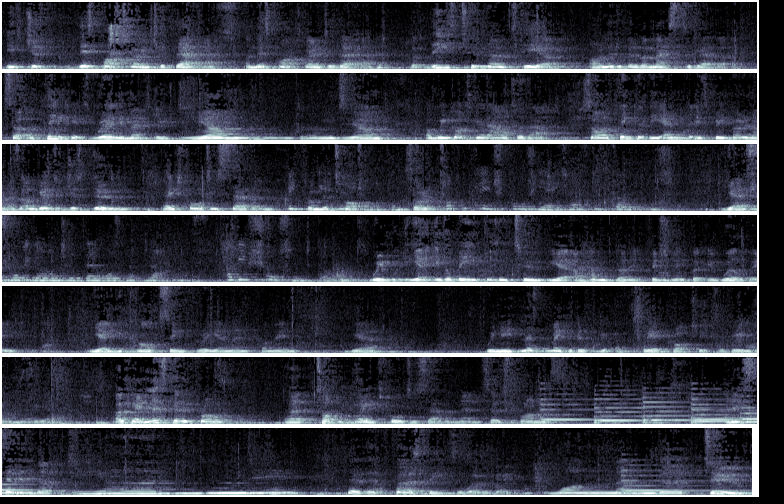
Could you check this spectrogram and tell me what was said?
it's just this part's going to there and this part's going to there, but these two notes here are a little bit of a mess together. So I think it's really meant to be jum dum jum, and we've got to get out of that. So I think at the end it's been very nice. I'm going to just do page 47 from the top. Sorry. Top of page 48, after gold, Yes. before we go on to there was not one, have you shortened gold? We, yeah, it'll be it'll be two. Yeah, I haven't done it officially, but it will be. Yeah, you can't sing three and then come in. Yeah, we need. Let's make it a, a clear crotchet to breathe on there. Yeah. Okay, let's go from uh, top of page forty-seven then. So sopranos, and it's still in the. The, the first beats are where we go. One and uh, two.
